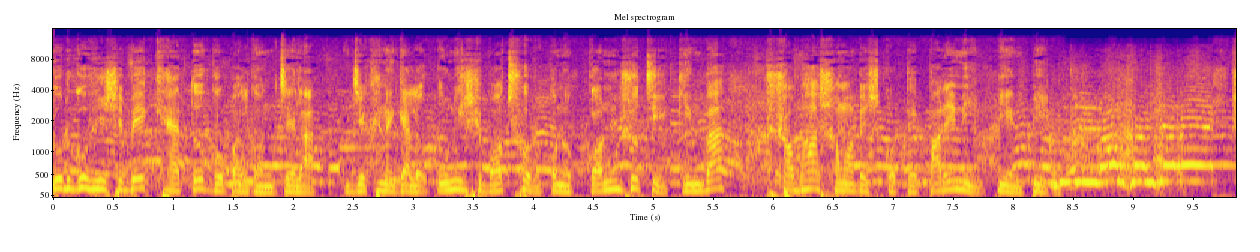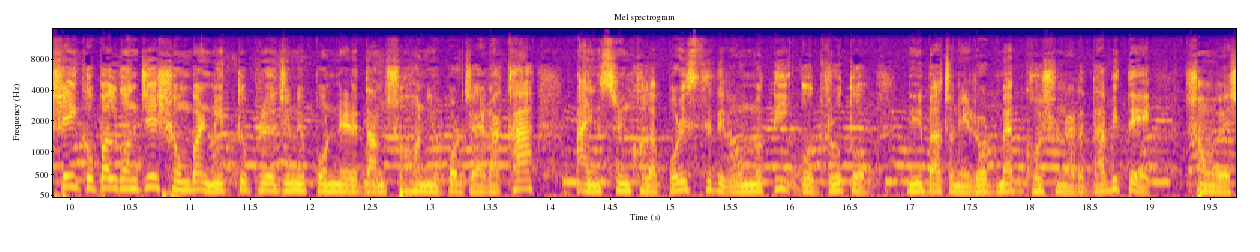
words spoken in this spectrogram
দুর্গ হিসেবে খ্যাত গোপালগঞ্জ জেলা, যেখানে গেল ১৯ বছর কোনো কর্মসূচি কিংবা সভা সমাবেশ করতে পারেনি বিএনপি। সেই গোপালগঞ্জে সোমবার নিত্য প্রয়োজনীয় পণ্যের দাম সহনীয় পর্যায়ে রাখা আইন শৃঙ্খলা পরিস্থিতির উন্নতি ও দ্রুত নির্বাচনী রোডম্যাপ ঘোষণার দাবিতে সমাবেশ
